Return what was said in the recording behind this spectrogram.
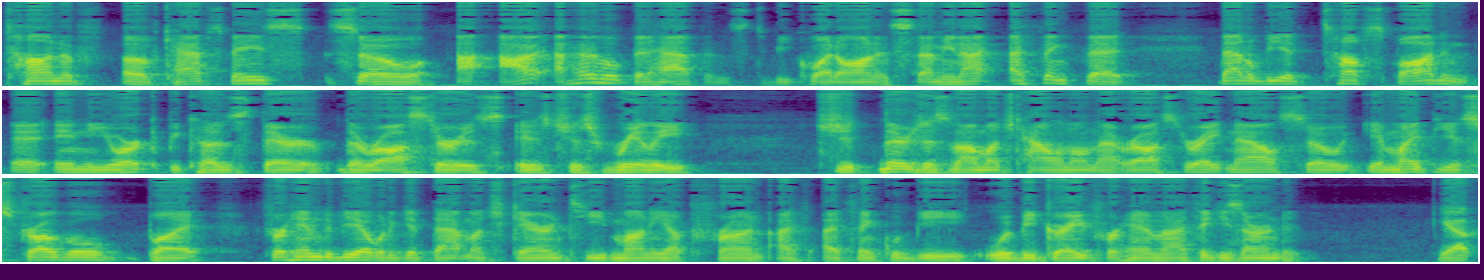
ton of, of cap space, so I, I, I hope it happens. To be quite honest, I mean I, I think that that'll be a tough spot in in New York because their their roster is is just really there's just not much talent on that roster right now, so it might be a struggle. But for him to be able to get that much guaranteed money up front, I, I think would be would be great for him. I think he's earned it. Yep,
